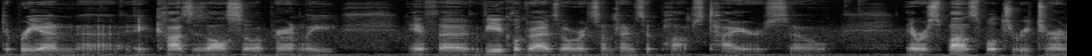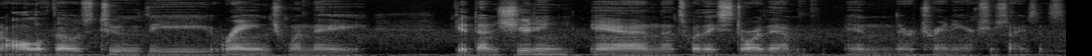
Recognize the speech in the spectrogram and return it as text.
debris and uh, it causes also apparently if a vehicle drives over it sometimes it pops tires so they're responsible to return all of those to the range when they get done shooting and that's where they store them in their training exercises.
